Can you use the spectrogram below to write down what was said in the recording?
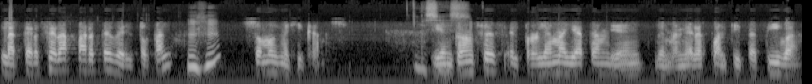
la tercera parte del total somos mexicanos y entonces el problema ya también de manera cuantitativa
